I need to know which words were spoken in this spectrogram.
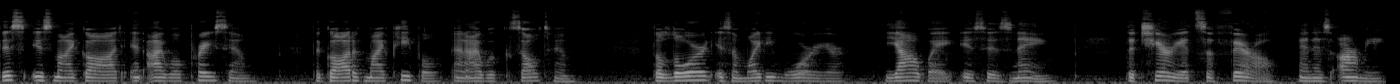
This is my God, and I will praise him, the God of my people, and I will exalt him. The Lord is a mighty warrior, Yahweh is his name. The chariots of Pharaoh and his army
